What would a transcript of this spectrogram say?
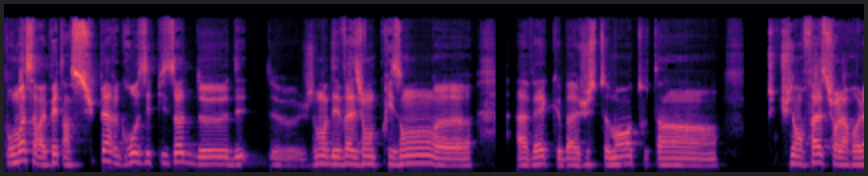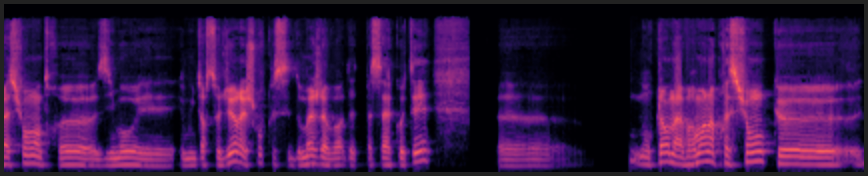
pour moi, ça aurait pu être un super gros épisode de, justement d'évasion de prison avec bah, justement tout un une emphase sur la relation entre Zimo et, Winter Soldier. Et je trouve que c'est dommage d'avoir d'être passé à côté. Euh, donc là, on a vraiment l'impression que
